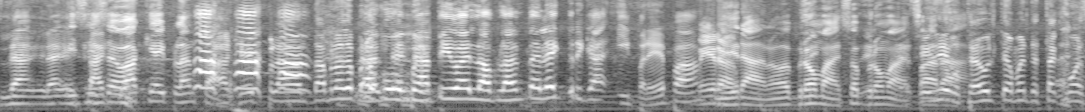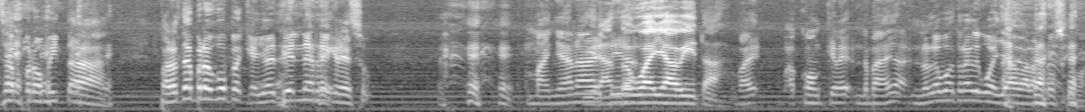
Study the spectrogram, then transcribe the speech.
la, la- Y si se va, aquí hay planta. Aquí hay planta, no te La preocupes. alternativa es la planta eléctrica y prepa. Mira, Mira, no es broma, eso es broma. es sí, sí, para- ustedes últimamente están con esas bromitas. Pero no te preocupes que yo el viernes regreso. Mañana Tirando día- guayabita. Con no, le voy a traer guayaba a la próxima.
